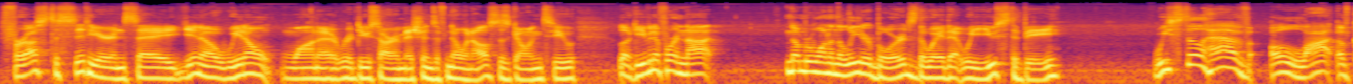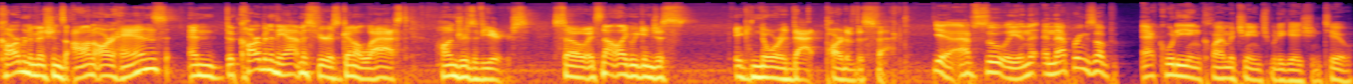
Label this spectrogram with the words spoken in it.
for us to sit here and say, you know, we don't want to reduce our emissions if no one else is going to, look, even if we're not number one on the leaderboards the way that we used to be, we still have a lot of carbon emissions on our hands, and the carbon in the atmosphere is going to last hundreds of years. So it's not like we can just ignore that part of this fact. Yeah, absolutely. And, th- and that brings up equity and climate change mitigation, too.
